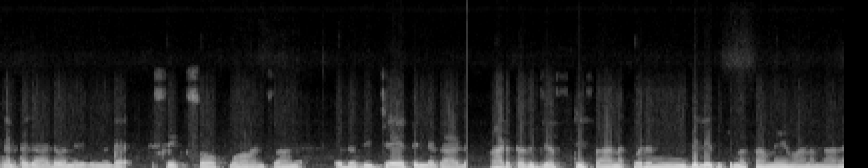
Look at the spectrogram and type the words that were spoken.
അടുത്ത കാർഡ് വന്നിരിക്കുന്നത് സിക്സ് ഓഫ് വാൺസ് ആണ്. ഇത് വിജയത്തിന്റെ കാർഡ് അടുത്തത് ജസ്റ്റിസ് ആണ്. ഒരു നീതി ലഭിക്കുന്ന സമയമാണെന്നാണ്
